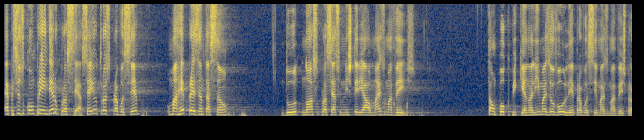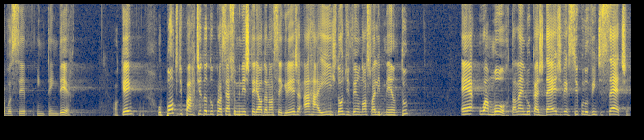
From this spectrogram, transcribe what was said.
É preciso compreender o processo. E aí eu trouxe para você uma representação do nosso processo ministerial, mais uma vez. Está um pouco pequeno ali, mas eu vou ler para você mais uma vez, para você entender. Ok? O ponto de partida do processo ministerial da nossa igreja, a raiz, de onde vem o nosso alimento, é o amor. Está lá em Lucas 10, versículo 27.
